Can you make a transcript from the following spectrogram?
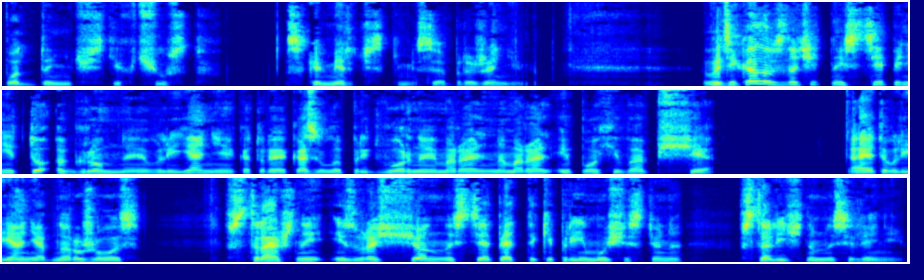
подданнических чувств с коммерческими соображениями, вытекало в значительной степени то огромное влияние, которое оказывала придворная мораль на мораль эпохи вообще. А это влияние обнаруживалось в страшной извращенности, опять-таки преимущественно в столичном населении.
